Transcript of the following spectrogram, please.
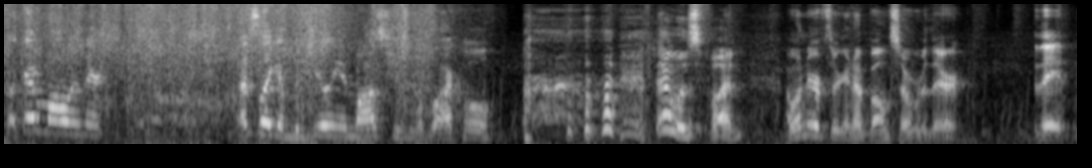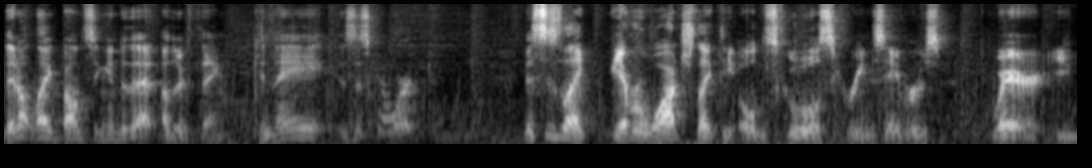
look at them all in there. That's like a bajillion monsters in the black hole. that was fun. I wonder if they're gonna bounce over there. They they don't like bouncing into that other thing. Can they? Is this gonna work? This is like you ever watch like the old school screensavers where you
